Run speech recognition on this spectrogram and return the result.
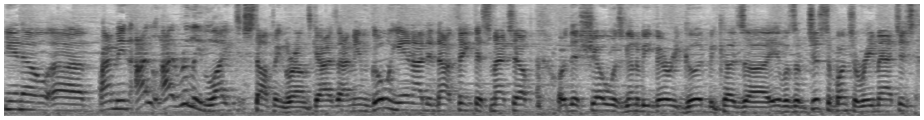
you know, uh, I mean, I, I really liked Stomping Grounds, guys. I mean, going in, I did not think this matchup or this show was going to be very good because uh, it was just a bunch of rematches,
